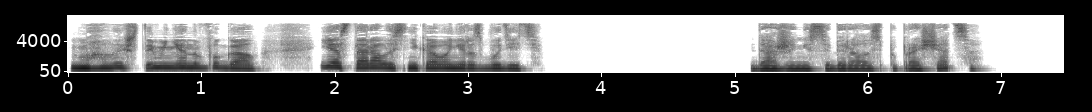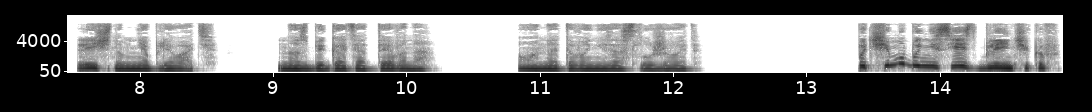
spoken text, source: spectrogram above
«Малыш, ты меня напугал. Я старалась никого не разбудить». Даже не собиралась попрощаться? Лично мне плевать. Но сбегать от Эвана он этого не заслуживает. «Почему бы не съесть блинчиков?»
